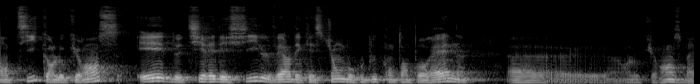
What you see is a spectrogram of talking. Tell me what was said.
antique en l'occurrence, et de tirer des fils vers des questions beaucoup plus contemporaines, euh, en l'occurrence bah,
